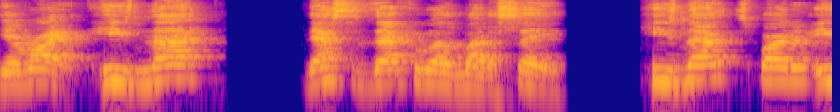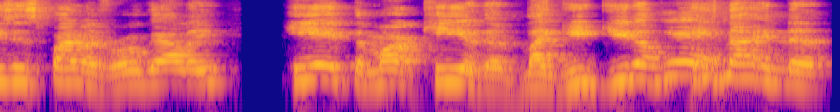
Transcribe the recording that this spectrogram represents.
you're right. He's not. That's exactly what I was about to say. He's not Spider. He's in Spider Man's Rogue Gallery. He ain't the marquee of the like. You you don't. Yeah. He's not in the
